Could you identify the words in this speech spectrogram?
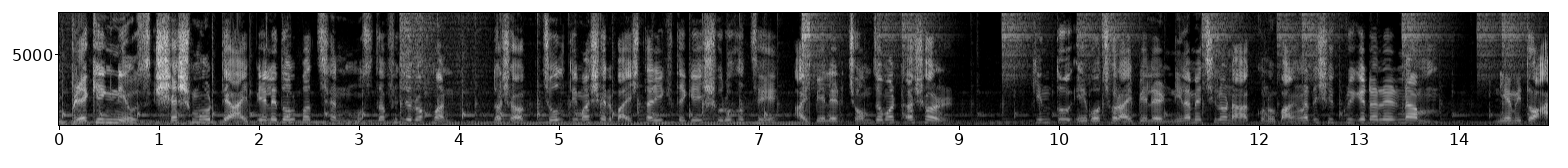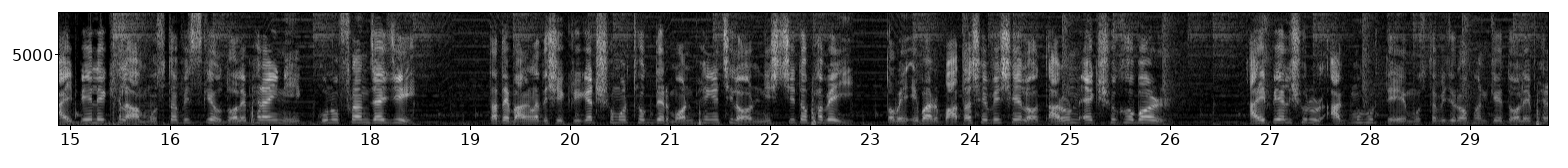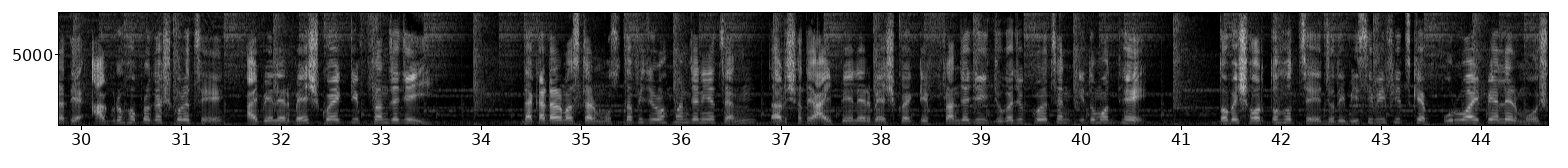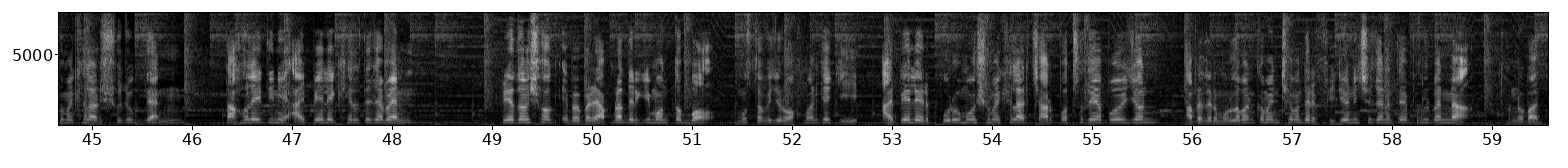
Breaking news, শেষ মুহূর্তে আইপিএলে দল পাচ্ছেন মুস্তাফিজুর রহমান। দর্শক, চলতি মাসের বাইশ তারিখ থেকেই শুরু হচ্ছে আইপিএলের জমজমাট আসর। কিন্তু এবছর আইপিএলের নিলামে ছিল না কোনো বাংলাদেশি ক্রিকেটারের নাম। নিয়মিত আইপিএলে খেলা মুস্তাফিজকেও দলে ফেরায়নি কোনো ফ্রাঞ্চাইজি। তাতে বাংলাদেশি ক্রিকেট সমর্থকদের মন ভেঙেছিল নিশ্চিতভাবেই। তবে এবার বাতাসে ভেসে এলো দারুণ এক সুখবর। আইপিএল শুরুর আগ মুহূর্তে মুস্তাফিজুর রহমানকে দলে ফেরাতে আগ্রহ প্রকাশ করেছে আইপিএলের বেশ কয়েকটি franchise. The cutter master Mustafizur Rahman জানিয়েছেন, তার সাথে আইপিএলের বেশ কয়েকটি ফ্রাঞ্চাইজি যোগাযোগ করেছেন ইতিমধ্যে। তবে শর্ত হচ্ছে, যদি বিসিবি ফিজকে পুরো আইপিএলের মৌসুমে খেলার সুযোগ দেন, তাহলেই তিনি আইপিএলে খেলতে যাবেন। প্রিয় দর্শক, এ ব্যাপারে আপনাদের কি মন্তব্য? মুস্তাফিজুর রহমানকে কি আইপিএল এর পুরো মৌসুমে খেলার চারপত্র দেওয়া প্রয়োজন? আপনাদের মূল্যবান কমেন্টটি আমাদের ভিডিও নিচে জানাতে ভুলবেন না। ধন্যবাদ।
